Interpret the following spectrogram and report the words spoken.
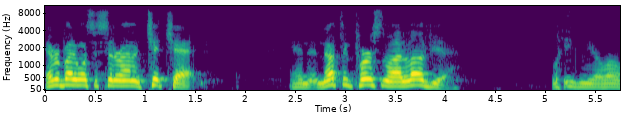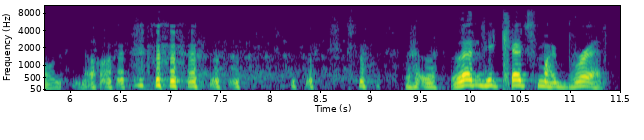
everybody wants to sit around and chit chat. And nothing personal, I love you. Leave me alone. No. Let me catch my breath.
